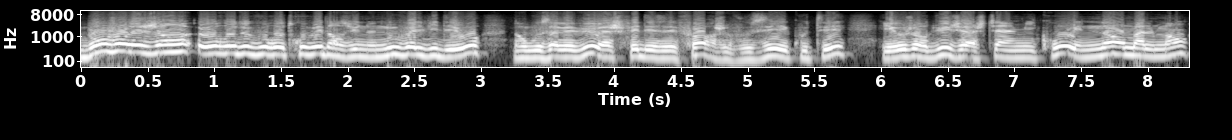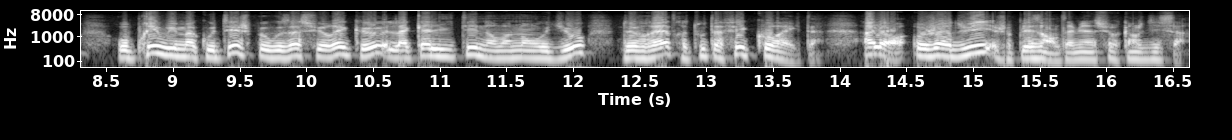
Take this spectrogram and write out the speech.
Bonjour les gens, heureux de vous retrouver dans une nouvelle vidéo. Donc vous avez vu, hein, je fais des efforts, je vous ai écouté et aujourd'hui j'ai acheté un micro et normalement au prix où il m'a coûté, je peux vous assurer que la qualité normalement audio devrait être tout à fait correcte. Alors aujourd'hui, je plaisante hein, bien sûr quand je dis ça.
